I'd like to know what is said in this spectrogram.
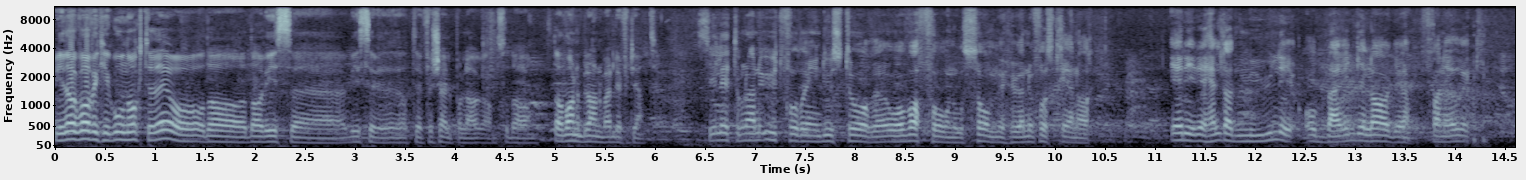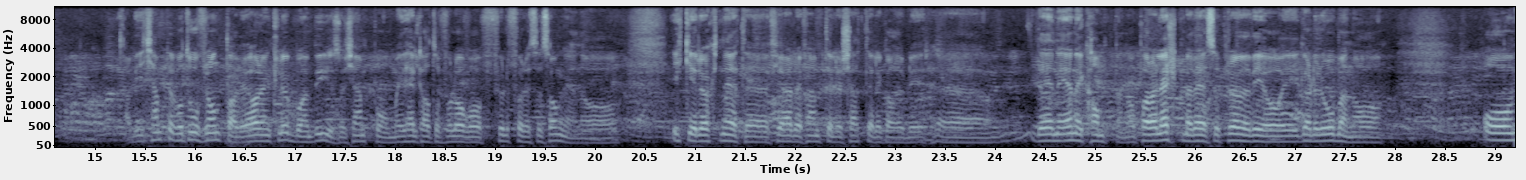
eh, I dag var vi ikke gode nok til det, og, da, da viser, viser, vi at det er forskjell på lagene. Så da, da var Brann veldig fortjent. Si litt om den utfordringen du står overfor nå som Hønefoss-trener. Er det i det hele tatt mulig å berge laget fra nedrykk? Ja, vi kjemper på to fronter. Vi har en klubb og en by som kjemper om i hele tatt å få lov å fullføre sesongen. Og ikke røkke ned til fjerde, femte eller sjette eller hva det blir. Eh, det er den ene kampen. og Parallelt med det så prøver vi å, i garderoben å og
